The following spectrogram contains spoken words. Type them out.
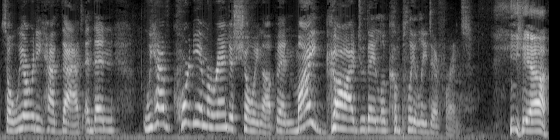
So we already have that, and then we have Courtney and Miranda showing up, and my God, do they look completely different. yeah,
